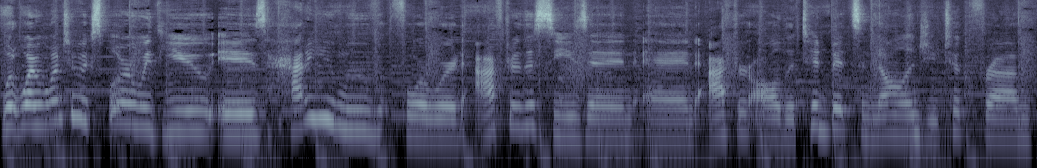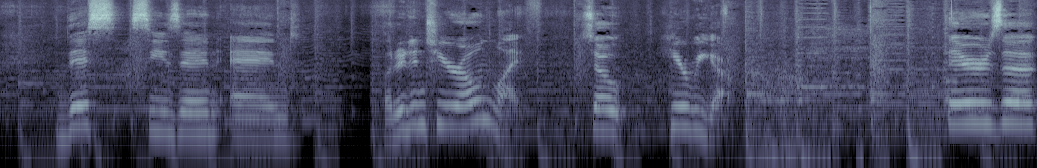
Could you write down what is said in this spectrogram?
what, I want to explore with you is how do you move forward after the season and after all the tidbits and knowledge you took from this season and put it into your own life. So, here we go. There's a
